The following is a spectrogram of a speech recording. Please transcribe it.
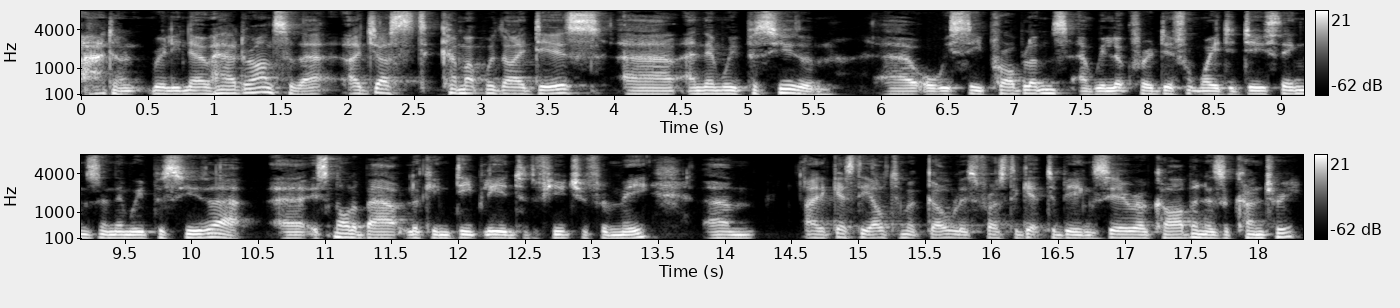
I don't really know how to answer that. I just come up with ideas uh, and then we pursue them. Uh, or we see problems and we look for a different way to do things and then we pursue that. Uh, it's not about looking deeply into the future for me. Um, I guess the ultimate goal is for us to get to being zero carbon as a country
